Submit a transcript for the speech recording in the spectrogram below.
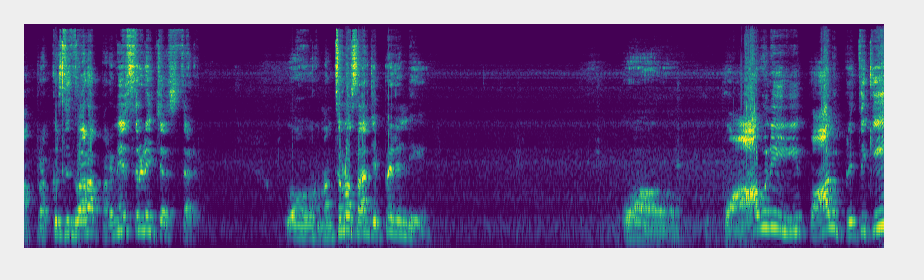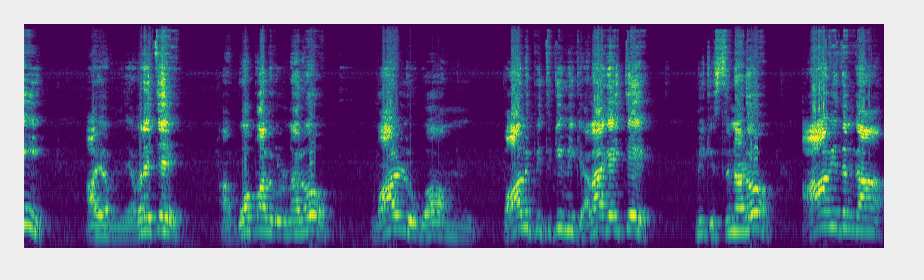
ఆ ప్రకృతి ద్వారా పరమేశ్వరుడు ఇచ్చేస్తాడు. ఓ ఒక మంత్రంలో సార్ చెప్పాడండి. ఆవుని పాలు ప్రతికి ఆ ఎవరైతే ఆ గోపాలకులు ఉన్నారో వాళ్ళు పాలు పితికి మీకు ఎలాగైతే మీకు ఇస్తున్నాడో ఆ విధంగా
